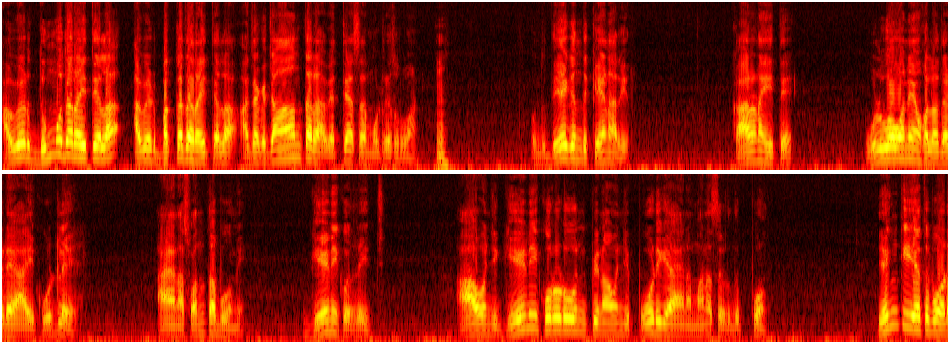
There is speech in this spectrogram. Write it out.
ಅವೇಡು ದುಂಬುದ ರೈತೆಲ್ಲ ಅವೇಡು ಬಕ್ಕದ ರೈತೆಲ್ಲ ಅಜಗಜಾಂತರ ವ್ಯತ್ಯಾಸ ಮೂಡ್ರೆ ಸುರುವಾಣ ಒಂದು ದೇಗಂದು ಕೇಣಾರೀರ್. ಕಾರಣ ಈತೆ ಉಳುವವನೇ ಹೊಲದಡೆ ಆಯಿ ಕೂಡಲೇ ಆಯನ ಸ್ವಂತ ಭೂಮಿ ಗೇಣಿ ಕೊರ್ರೆ ಇಚ್ಚಿ. ಆ ಒಂಜಿ ಗೇಣಿ ಕೊರಡು ಉನ್ಪಿನ ಒಂಜಿ ಪೋಡಿಗೆ ಆಯನ ಮನಸ್ಸು ಹಿಡಿದು ಪೋಣ್. ಎಂಕಿ ಏತು ಬೋಡ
